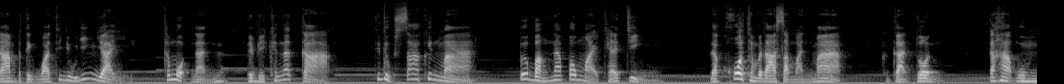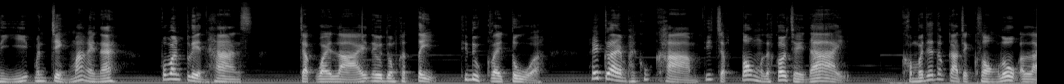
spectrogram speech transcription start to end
การปฏิวัติที่ดูยิ่งใหญ่ ทั้งหมดนั้นเป็นเพียงแค่หน้ากากที่ถูกสร้างขึ้นมา เพื่อบังหน้าเป้าหมายแท้จริง และโคตรธรรมดาสามัญมาก คือการปล้นกระหากมุมนี้มันเจ๋งมากเลยนะ เพราะมันเปลี่ยนฮันส์จากไวร้ายในอุดมคติที่ดูไกลตัว ให้กลายเป็นภัยคุกคามที่จับต้องและเข้าใจได้ เขาไม่ได้ต้องการจะครองโลกอะไร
